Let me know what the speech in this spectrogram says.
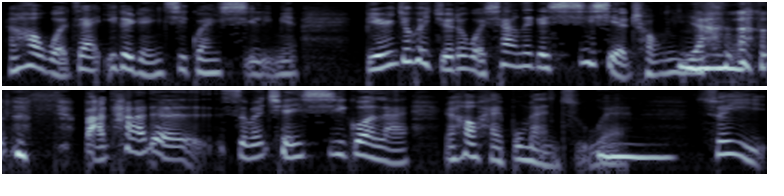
然后我在一个人际关系里面。别人就会觉得我像那个吸血虫一样，嗯、把他的什么全吸过来，然后还不满足哎。嗯、所以，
